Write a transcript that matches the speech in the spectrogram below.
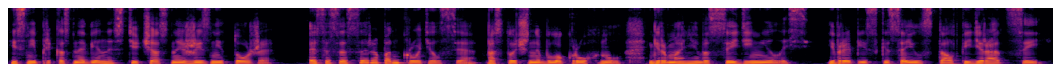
и с неприкосновенностью частной жизни тоже. СССР обанкротился, Восточный блок рухнул, Германия воссоединилась, Европейский Союз стал федерацией.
